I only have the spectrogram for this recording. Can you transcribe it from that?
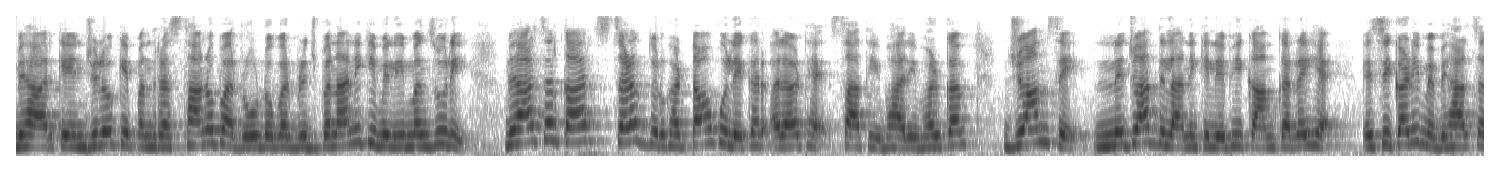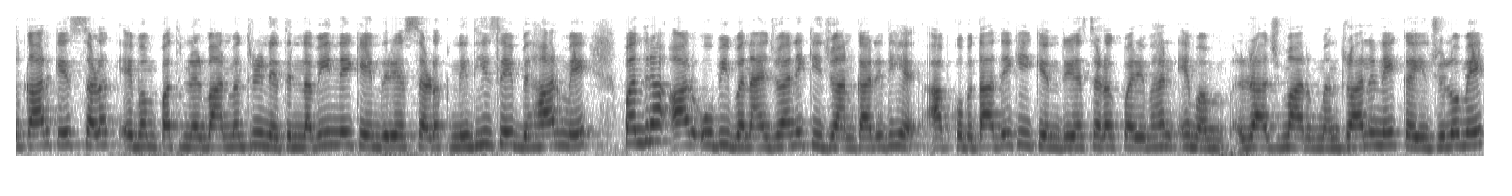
बिहार के इन जिलों के पंद्रह स्थानों पर रोड ओवर ब्रिज बनाने की मिली मंजूरी। बिहार सरकार सड़क दुर्घटनाओं को लेकर अलर्ट है। साथ ही भारी भड़कम, जाम से निजात दिलाने के लिए भी काम कर रही है। इसी कड़ी में बिहार सरकार के सड़क एवं पथ निर्माण मंत्री नितिन नवीन ने केंद्रीय सड़क निधि से बिहार में पंद्रह आर बनाए जाने की जानकारी दी है। आपको बता दें कि केंद्रीय सड़क परिवहन एवं राजमार्ग मंत्रालय ने कई जिलों में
